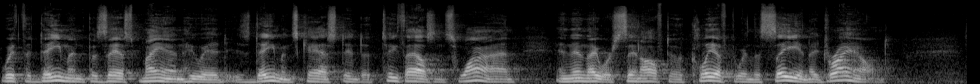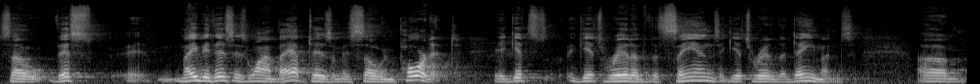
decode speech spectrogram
with the demon possessed man who had his demons cast into 2,000 swine and then they were sent off to a cliff in the sea and they drowned. So this maybe this is why baptism is so important. It gets it gets rid of the sins, it gets rid of the demons. Um,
